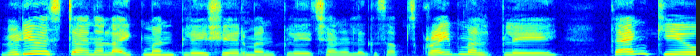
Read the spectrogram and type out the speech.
ವಿಡಿಯೋ ಇಷ್ಟ ಆಯ್ನ ಲೈಕ್ ಮನ್ಪ್ಲೆ ಶೇರ್ ಮನ್ಪ್ಲೆ ಚಾನಲ್ಗೆ ಸಬ್ಸ್ಕ್ರೈಬ್ ಮಲ್ಪ್ಲೆ ಥ್ಯಾಂಕ್ ಯು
